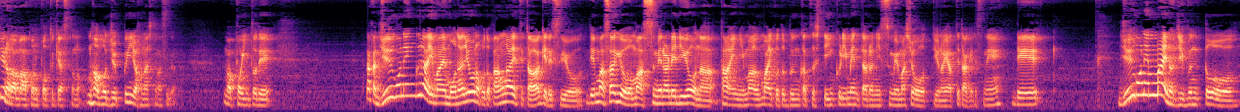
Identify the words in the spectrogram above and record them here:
っていうのが、まあ、このポッドキャストの、まあ、もう10分以上話してますが、まあ、ポイントで。なんか15年ぐらい前も同じようなこと考えてたわけですよ。で、まあ作業をまあ進められるような単位にまあうまいこと分割してインクリメンタルに進めましょうっていうのをやってたわけですね。で、15年前の自分と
